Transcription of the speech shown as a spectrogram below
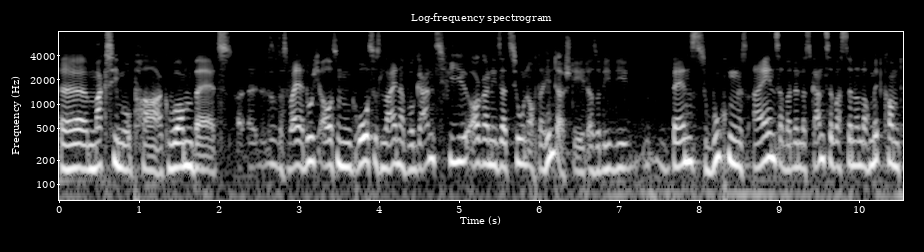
äh, Maximo Park, Wombats. Äh, Das, war ja durchaus ein großes Line-Up, wo ganz viel Organisation auch dahinter steht. Also die, die Bands zu buchen ist eins, aber dann das Ganze, was dann noch mitkommt,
